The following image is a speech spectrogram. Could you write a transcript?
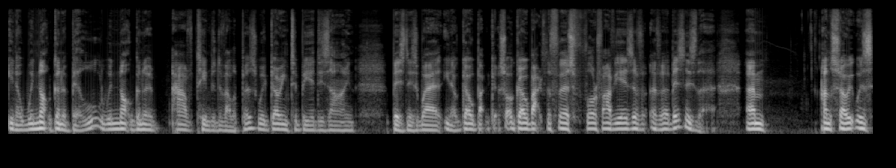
you know, we're not going to build, we're not going to have teams of developers. We're going to be a design business where you know go back, sort of go back to the first four or five years of, of her business there. Um, and so it was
